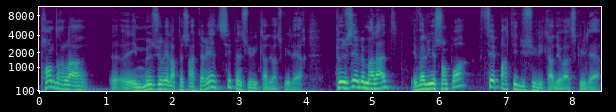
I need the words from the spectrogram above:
Prendre la, euh, et mesurer la pression artérielle, c'est un suivi cardiovasculaire. Peser le malade, évaluer son poids, fait partie du suivi cardiovasculaire.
